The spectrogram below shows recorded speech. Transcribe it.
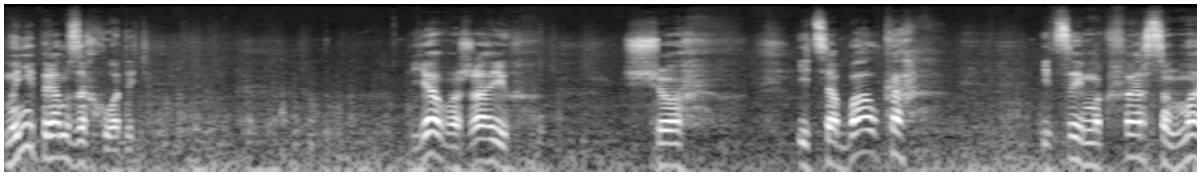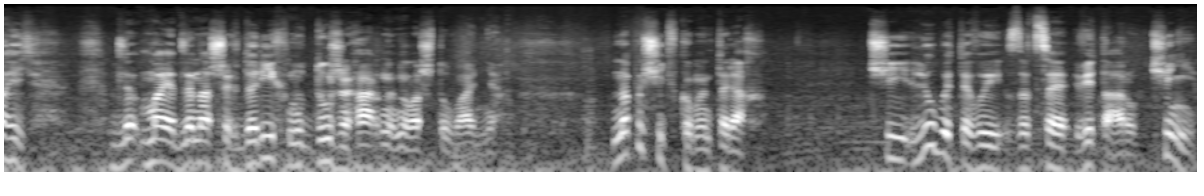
мені прям заходить. Я вважаю, що і ця балка, і цей Макферсон мають для, має для наших доріг ну, дуже гарне налаштування. Напишіть в коментарях, чи любите ви за це вітару, чи ні.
